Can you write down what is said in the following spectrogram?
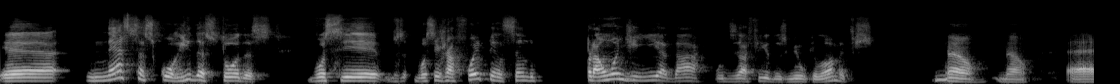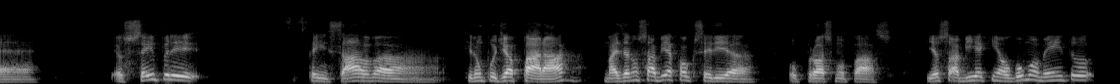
É, nessas corridas todas você, você já foi pensando para onde ia dar o desafio dos mil quilômetros? Não, não. É, eu sempre pensava que não podia parar, mas eu não sabia qual seria o próximo passo. E eu sabia que em algum momento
